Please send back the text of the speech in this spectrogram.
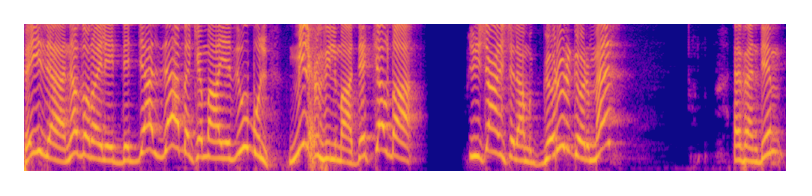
فَاِذَا نَظَرَ اِلَيْهِ الدَّجَّالِ ذَابَ كَمَا يَذُوبُ الْمِلْحُ فِي الْمَا Deccal da İsa Aleyhisselam'ı görür görmez efendim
